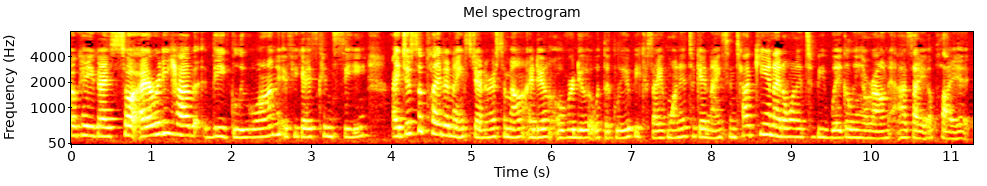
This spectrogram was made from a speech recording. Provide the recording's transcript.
Okay, you guys, so I already have the glue on, if you guys can see. I just applied a nice generous amount. I didn't overdo it with the glue because I want it to get nice and tacky and I don't want it to be wiggling around as I apply it.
